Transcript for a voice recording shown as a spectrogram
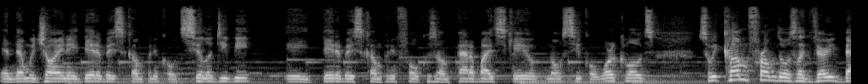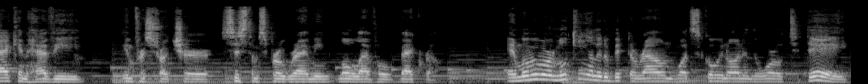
And then we joined a database company called ScyllaDB, a database company focused on petabyte scale, NoSQL workloads. So we come from those like very back end heavy infrastructure, systems programming, low level background. And when we were looking a little bit around what's going on in the world today,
